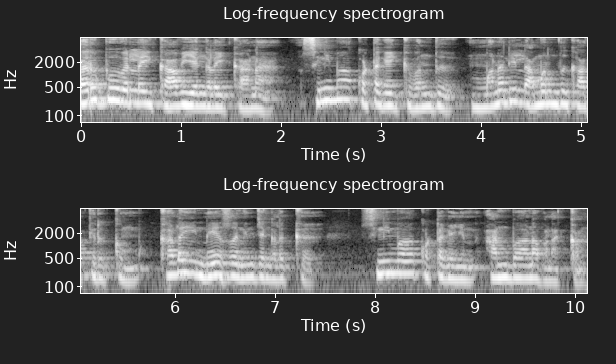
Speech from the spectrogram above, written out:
கருப்பு வெள்ளை காவியங்களை காண சினிமா கொட்டகைக்கு வந்து மணலில் அமர்ந்து காத்திருக்கும் கலை நேச நெஞ்சங்களுக்கு சினிமா கொட்டகையின் அன்பான வணக்கம்.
